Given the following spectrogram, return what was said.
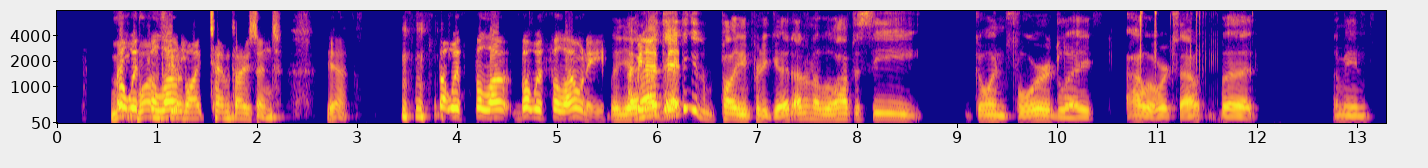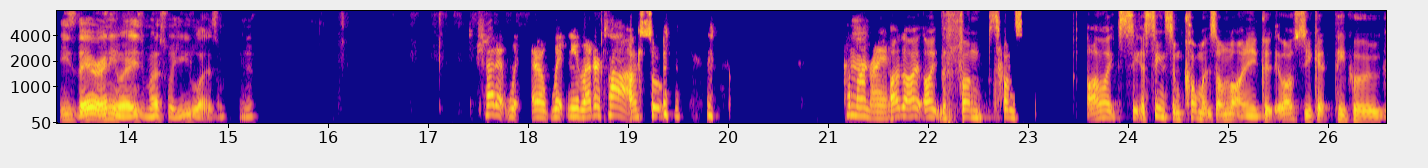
Make with one Filoni- feel like ten thousand. Yeah. but with Filo- but with Filoni, But yeah, I mean, I, I, thi- I think it'll probably be pretty good. I don't know. We'll have to see going forward, like how it works out. But I mean, he's there anyways. You might as well utilize him. You know. Shut it, Whit- uh, Whitney. Let her I talk. saw. Come on, Ryan. I like, like the fun, fun. I like. See, I've seen some comments online. You get, also you get people who,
